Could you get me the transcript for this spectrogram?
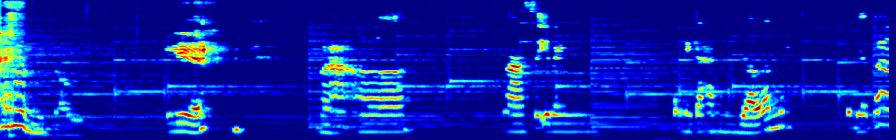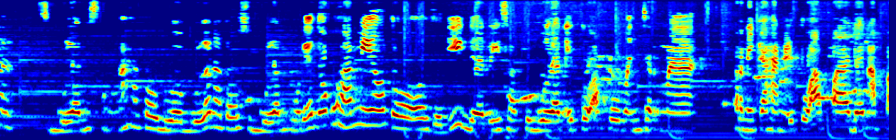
iya. Nah uh, nah seiring pernikahan jalan nih ternyata sebulan setengah atau dua bulan atau sebulan kemudian tuh aku hamil tuh. Jadi dari satu bulan itu aku mencerna pernikahan itu apa dan apa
